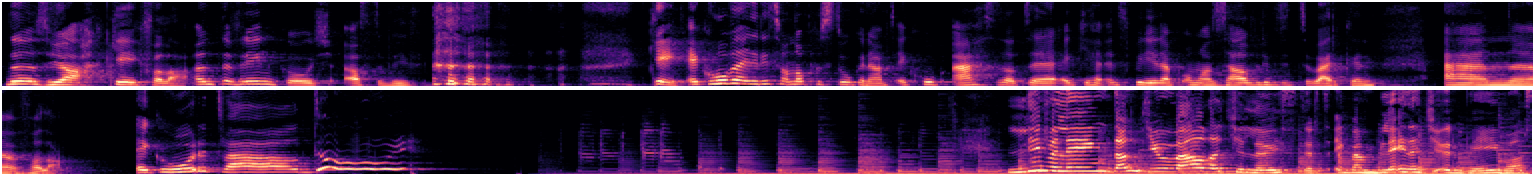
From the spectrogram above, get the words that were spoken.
Dus ja, kijk, voilà. Een tevreden coach, alstublieft. kijk, ik hoop dat je er iets van opgestoken hebt. Ik hoop echt dat ik je geïnspireerd heb om aan zelfliefde te werken. En uh, voilà. Ik hoor het wel. Doei! Lieveling, dankjewel dat je luistert. Ik ben blij dat je erbij was.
